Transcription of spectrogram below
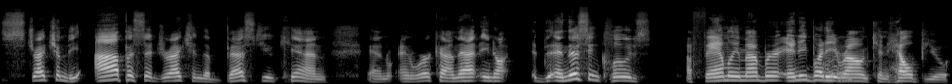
stretch them the opposite direction the best you can and and work on that. You know, and this includes a family member, anybody Mhm. around can help you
